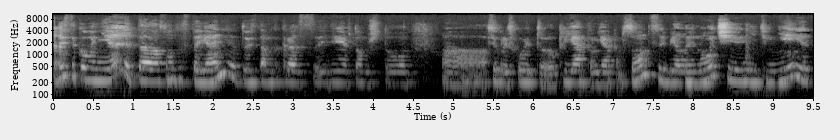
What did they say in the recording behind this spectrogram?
Здесь такого нет, это солнцестояние, то есть там как раз идея в том, что все происходит при ярком-ярком солнце, белые ночи, не темнеет,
